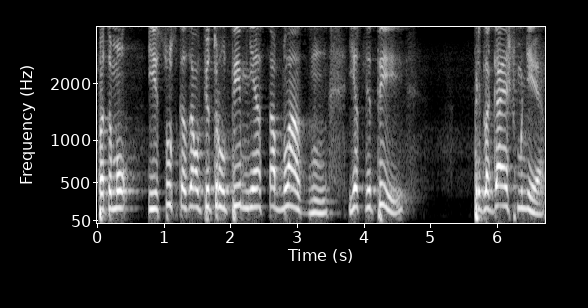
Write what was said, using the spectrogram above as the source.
Потому Иисус сказал Петру, ты мне соблазн, если ты предлагаешь мне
